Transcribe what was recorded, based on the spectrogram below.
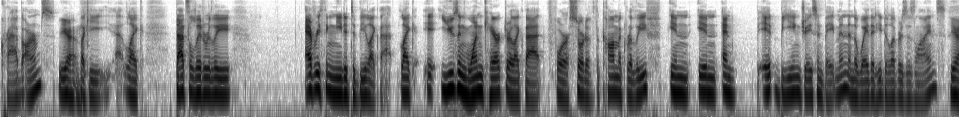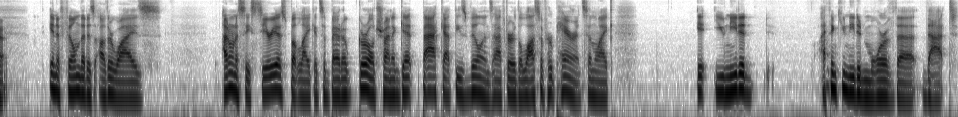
crab arms. yeah. Like he like that's literally everything needed to be like that. Like it, using one character like that for sort of the comic relief in in and it being Jason Bateman and the way that he delivers his lines yeah. in a film that is otherwise I don't want to say serious, but like it's about a girl trying to get back at these villains after the loss of her parents and like it you needed I think you needed more of the that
